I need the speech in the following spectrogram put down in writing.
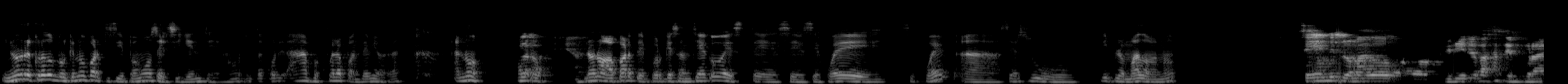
y no recuerdo por qué no participamos el siguiente, ¿no? ¿No te acuerdas? Ah, porque fue la pandemia, ¿verdad? ah, no, no, no, aparte, porque Santiago este, se, se, fue, se fue a hacer su diplomado, ¿no? Sí, un diplomado de baja temporal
